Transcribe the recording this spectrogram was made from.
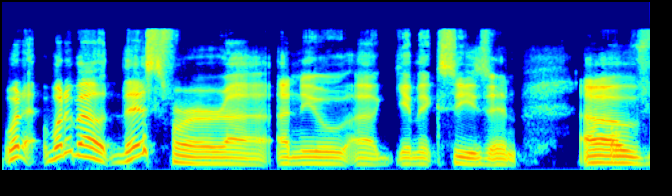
what what about this for uh, a new uh, gimmick season of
